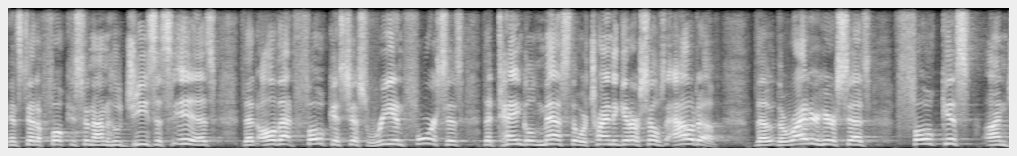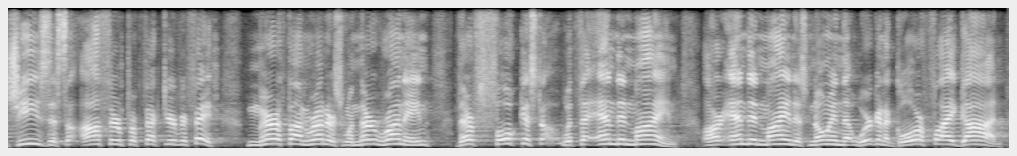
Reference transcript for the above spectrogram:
instead of focusing on who Jesus is that all that focus just reinforces the tangled mess that we're trying to get ourselves out of. The, the writer here says, focus on Jesus, the author and perfecter of your faith. Marathon runners, when they're running, they're focused with the end in mind. Our end in mind is knowing that we're going to glorify God.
